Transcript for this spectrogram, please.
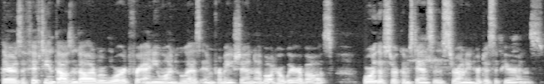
There is a $15,000 reward for anyone who has information about her whereabouts or the circumstances surrounding her disappearance.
